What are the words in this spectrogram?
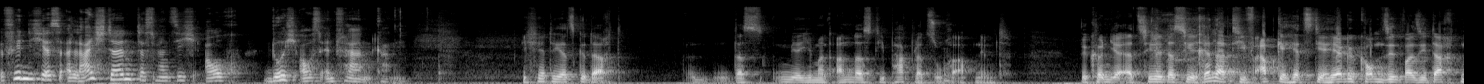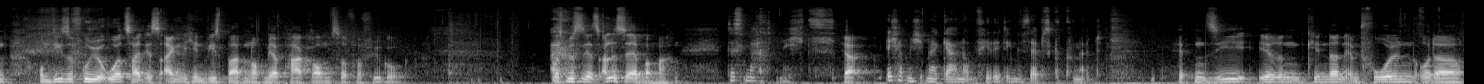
finde ich es erleichternd, dass man sich auch durchaus entfernen kann. Ich hätte jetzt gedacht, dass mir jemand anders die Parkplatzsuche abnimmt. Wir können ja erzählen, dass Sie relativ abgehetzt hierher gekommen sind, weil Sie dachten, um diese frühe Uhrzeit ist eigentlich in Wiesbaden noch mehr Parkraum zur Verfügung. Das müssen Sie jetzt alles selber machen. Das macht nichts. Ja. Ich habe mich immer gerne um viele Dinge selbst gekümmert. Hätten Sie Ihren Kindern empfohlen oder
